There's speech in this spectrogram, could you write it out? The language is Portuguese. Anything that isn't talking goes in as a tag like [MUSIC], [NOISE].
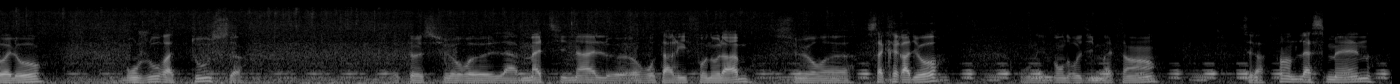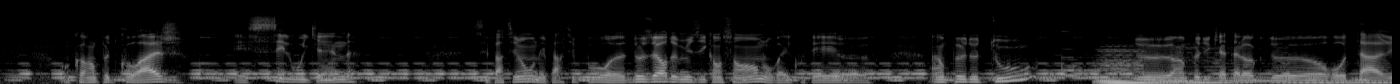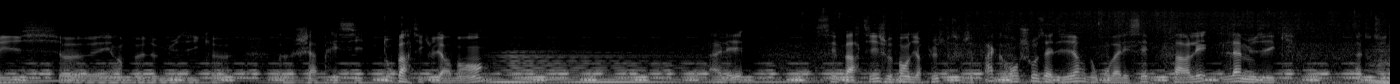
Hello, hello. Bonjour à tous. Vous êtes sur euh, la matinale euh, Rotary Phonolab sur euh, Sacré Radio. On est vendredi matin. C'est la fin de la semaine. Encore un peu de courage. Et c'est le week-end. C'est parti, on est parti pour deux heures de musique ensemble. On va écouter un peu de tout, un peu du catalogue de Rotary euh, et un peu de musique euh, que j'apprécie tout particulièrement. Allez, c'est parti. Je ne veux pas en dire plus parce que j'ai pas grand chose à dire, donc on va laisser parler la musique. A tout de suite.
